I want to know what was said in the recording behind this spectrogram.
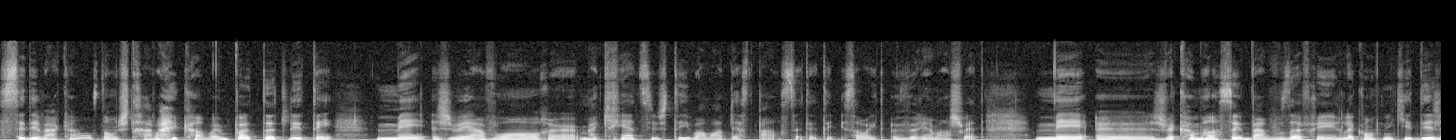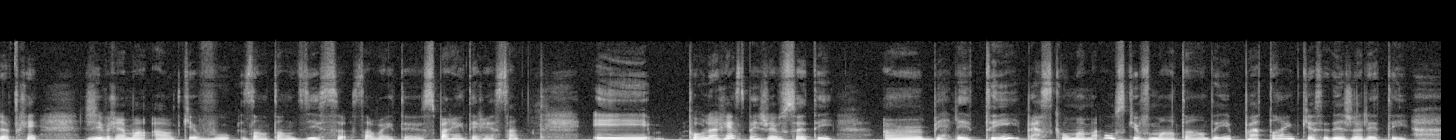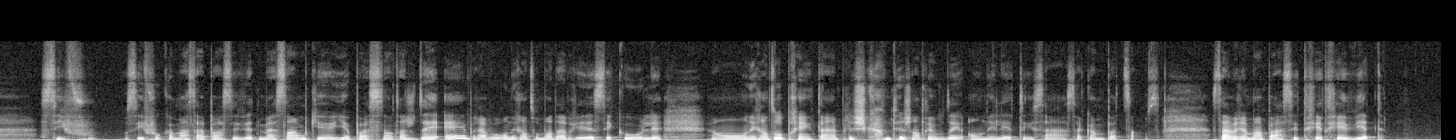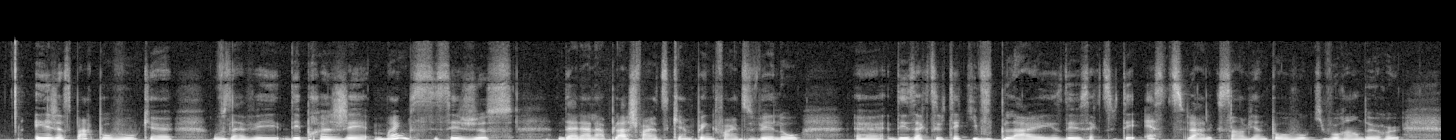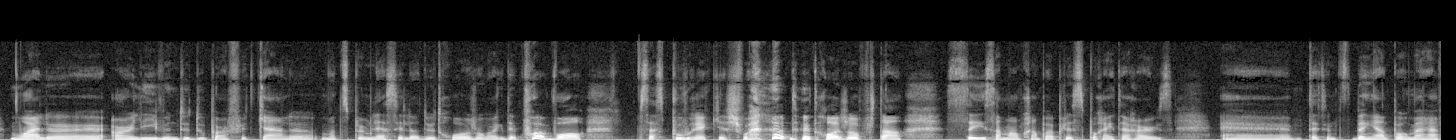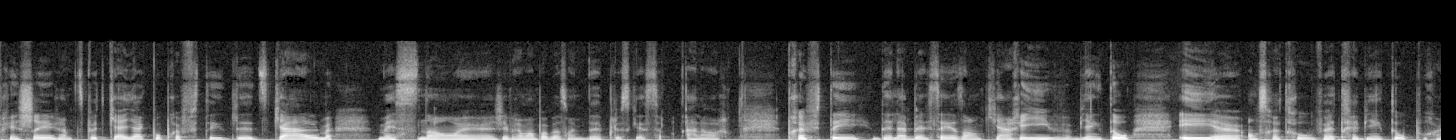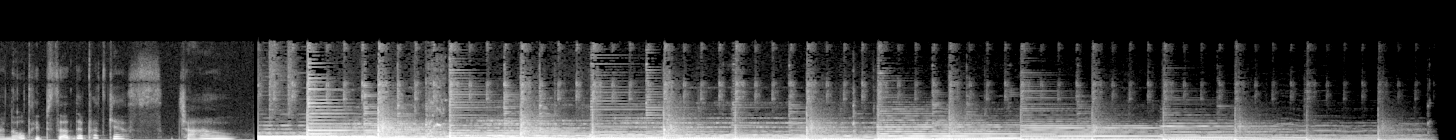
c'est des vacances, donc je travaille quand même pas tout l'été, mais je vais avoir euh, ma créativité va avoir de l'espace cet été. Ça va être vraiment chouette. Mais euh, je vais commencer par vous offrir le contenu qui est déjà prêt. J'ai vraiment hâte que vous entendiez ça. Ça va être euh, super intéressant. Et pour le reste, ben, je vais vous souhaiter un bel été parce qu'au moment où ce que vous m'entendez, peut-être que c'est déjà l'été. C'est fou. C'est fou comment ça a passé vite. Il me semble qu'il n'y a pas si longtemps, je disais Hey, bravo, on est rendu au mois d'avril, c'est cool. On est rendu au printemps. Puis là, je suis comme déjà en train de vous dire On est l'été. Ça n'a comme pas de sens. Ça a vraiment passé très, très vite. Et j'espère pour vous que vous avez des projets, même si c'est juste d'aller à la plage, faire du camping, faire du vélo, euh, des activités qui vous plaisent, des activités estivales qui s'en viennent pour vous, qui vous rendent heureux. Moi, là, euh, un livre, une doudou, un feu de camp, là, moi, tu peux me laisser là deux, trois jours avec de quoi boire. Ça se pourrait que je sois là deux, trois jours plus tard. Ça m'en prend pas plus pour être heureuse. Euh, peut-être une petite baignade pour me rafraîchir, un petit peu de kayak pour profiter du calme, mais sinon, j'ai vraiment pas besoin de plus que ça. Alors, profitez de la belle saison qui arrive bientôt et euh, on se retrouve très bientôt pour un autre épisode de podcast. Ciao!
